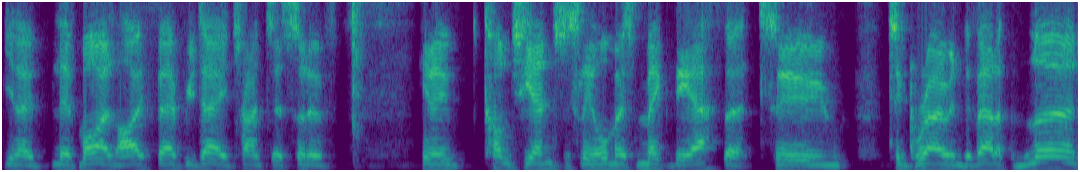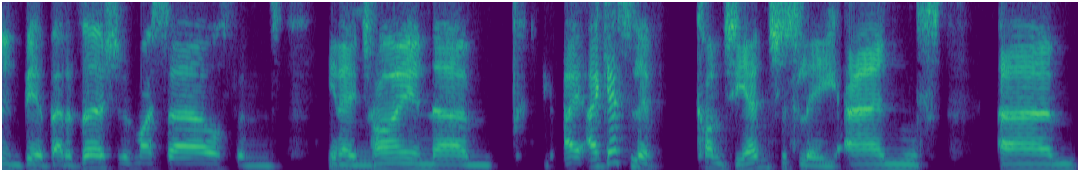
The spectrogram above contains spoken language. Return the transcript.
you know live my life every day, trying to sort of you know conscientiously almost make the effort to to grow and develop and learn and be a better version of myself and you know mm. try and um, I, I, guess live conscientiously and um,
